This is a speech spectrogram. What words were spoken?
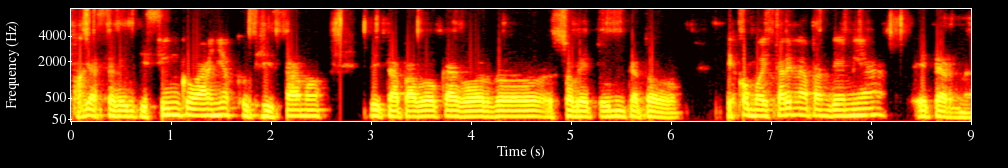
porque hace 25 años que utilizamos de tapaboca, gordo, sobre túnica, todo. Es como estar en la pandemia eterna.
